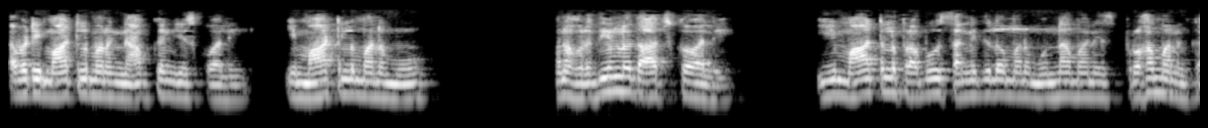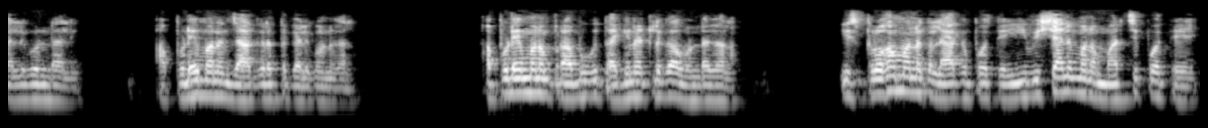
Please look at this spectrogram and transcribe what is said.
కాబట్టి ఈ మాటలు మనం జ్ఞాపకం చేసుకోవాలి. ఈ మాటలు మనము మన హృదయంలో దాచుకోవాలి. ఈ మాటలు ప్రభు సన్నిధిలో మనం ఉన్నామనే స్పృహ మనం కలిగి ఉండాలి. అప్పుడే మనం జాగ్రత్త కలిగి ఉండగలం. అప్పుడే మనం ప్రభువుకు తగినట్లుగా ఉండగలం. ఈ స్పృహ మనకు లేకపోతే ఈ విషయాన్ని మనం మర్చిపోతే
